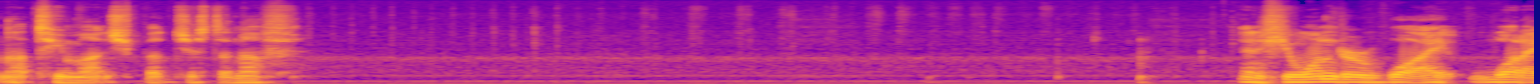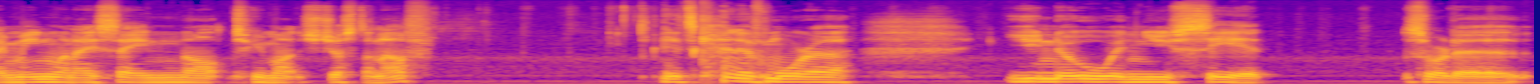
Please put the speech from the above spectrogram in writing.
Not too much, but just enough. And if you wonder why what I mean when I say not too much, just enough, it's kind of more a you know when you see it sort of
